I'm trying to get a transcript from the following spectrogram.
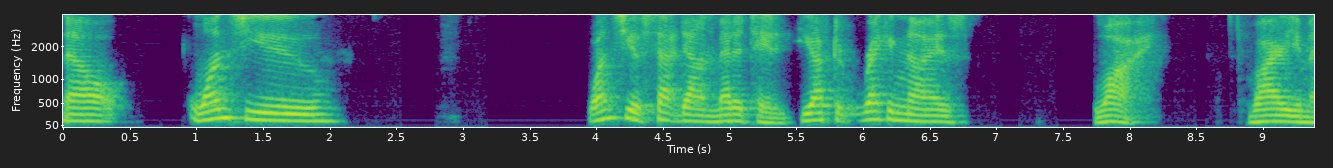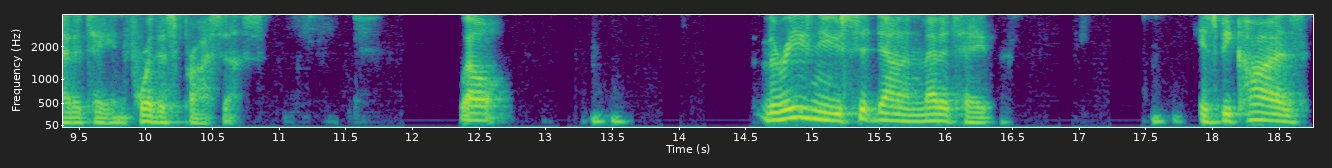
Now, once you once you have sat down and meditated, you have to recognize why. Why are you meditating for this process? Well, the reason you sit down and meditate is because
